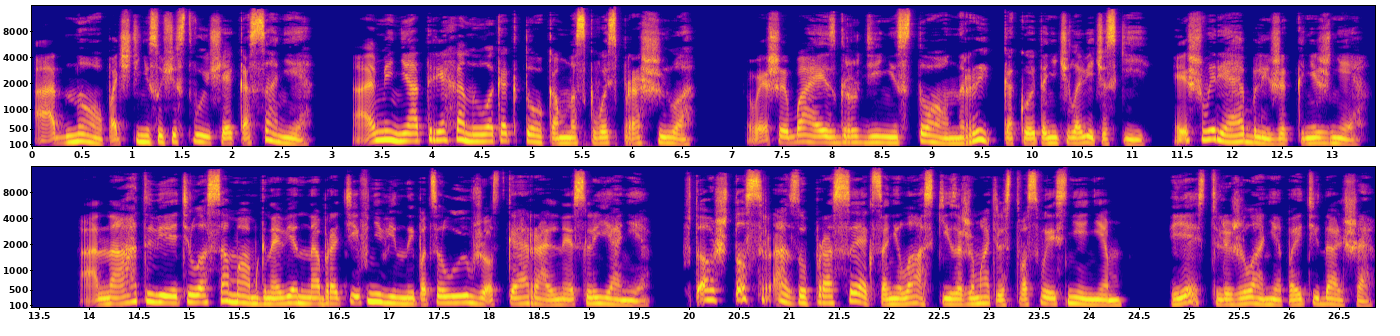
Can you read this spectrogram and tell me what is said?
Одно почти несуществующее касание, а меня тряхануло как током насквозь прошило вышибая из груди не стон, рык какой-то нечеловеческий и швыряя ближе к княжне. Она ответила, сама мгновенно обратив невинный поцелуй в жесткое оральное слияние. В то, что сразу про секс, а не ласки и зажимательство с выяснением. Есть ли желание пойти дальше?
